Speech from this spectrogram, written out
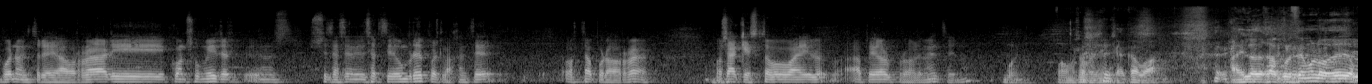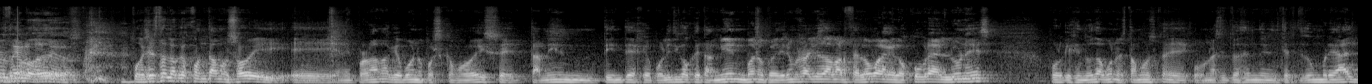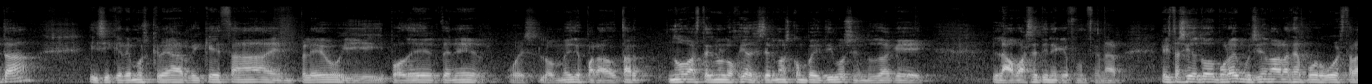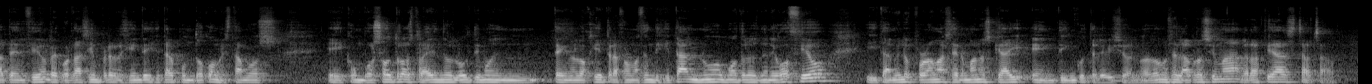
bueno, entre ahorrar y consumir en situación de incertidumbre, pues la gente opta por ahorrar. O sea que esto va a ir a peor probablemente, ¿no? Bueno, vamos a ver en qué acaba. Ahí lo dejamos, crucemos los dedos, crucemos los dedos. Pues esto es lo que os contamos hoy eh, en el programa, que bueno, pues como veis, eh, también tintes geopolíticos que también, bueno, pediremos ayuda a Barcelona para que lo cubra el lunes, porque sin duda, bueno, estamos eh, con una situación de incertidumbre alta y si queremos crear riqueza, empleo y poder tener pues, los medios para adoptar nuevas tecnologías y ser más competitivos, sin duda que la base tiene que funcionar. Esto ha sido todo por hoy. Muchísimas gracias por vuestra atención. Recordad siempre residentedigital.com. Estamos eh, con vosotros trayendo lo último en tecnología y transformación digital, nuevos modelos de negocio y también los programas hermanos que hay en Tinku Televisión. Nos vemos en la próxima. Gracias. Chao, chao.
